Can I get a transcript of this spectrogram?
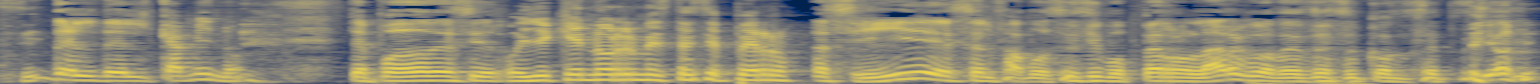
Sí. del, del camino, te puedo decir. Oye, qué enorme está ese perro. Sí, es el famosísimo perro largo desde su concepción.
